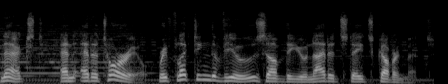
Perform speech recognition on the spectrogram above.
Next, an editorial reflecting the views of the United States government.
